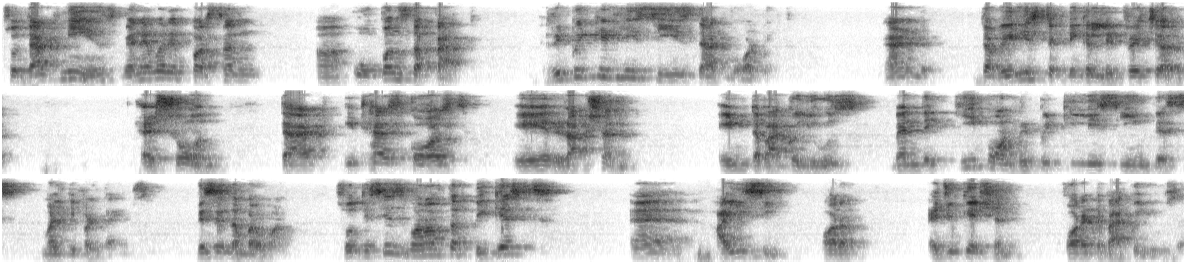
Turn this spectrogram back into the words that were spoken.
So that means whenever a person uh, opens the pack, repeatedly sees that warning. And the various technical literature has shown that it has caused a reduction in tobacco use when they keep on repeatedly seeing this multiple times. This is number one. So this is one of the biggest uh, IEC or education for a tobacco user.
